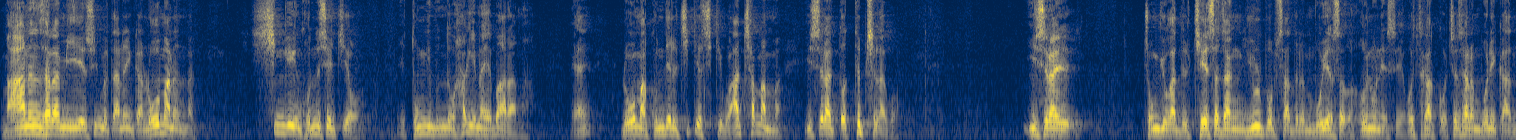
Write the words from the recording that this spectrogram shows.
많은 사람이 예수님을 따르니까 로마는 막 신경이 곤두셨지요. 독립운동 하기만 해봐라. 막. 예? 로마 군대를 집결시키고 아참만 막 이스라엘 또 덮치려고. 이스라엘 종교가들, 제사장, 율법사들은 모여서 의논했어요. 어떡하고 저 사람 보니까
